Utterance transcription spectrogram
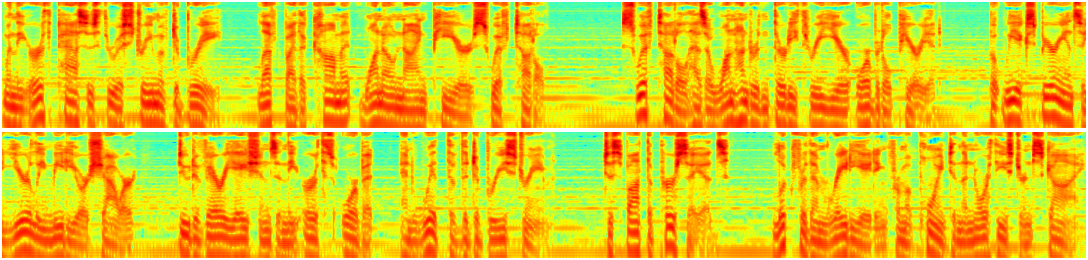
when the Earth passes through a stream of debris left by the comet 109P or Swift-Tuttle. Swift-Tuttle has a 133-year orbital period, but we experience a yearly meteor shower due to variations in the Earth's orbit and width of the debris stream. To spot the Perseids, look for them radiating from a point in the northeastern sky.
